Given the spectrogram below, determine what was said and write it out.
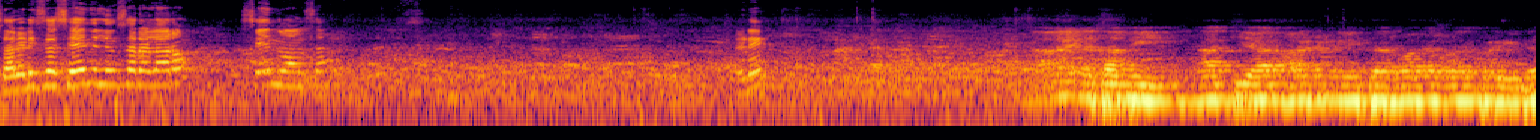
சார் ரெடி சார் சேர்ந்து இல்லைங்க சார் எல்லாரும் சேர்ந்து வாங்க சார் ரெடி நாராயணசாமி நாச்சியார் அறக்கட்டளை சார்பாக வழங்கப்படுகின்ற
